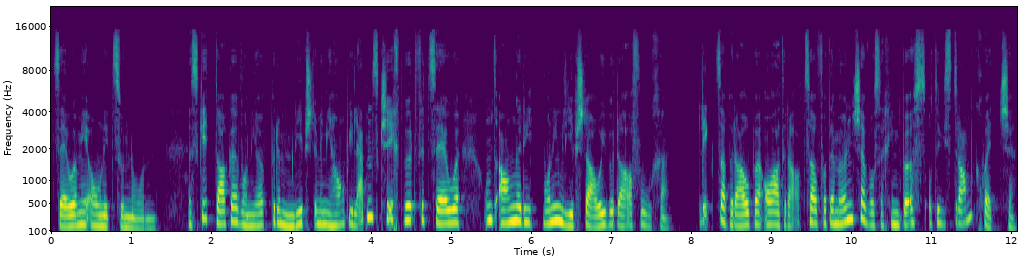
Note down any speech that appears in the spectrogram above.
zähle mich auch nicht zur Norm. Es gibt Tage, wo ich jemandem am liebsten meine halbe Lebensgeschichte erzählen würde und andere, wo ich am liebsten alle würde anfauchen Liegt es aber auch an der Anzahl der Menschen, die sich im Bus oder ins Tram quetschen.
